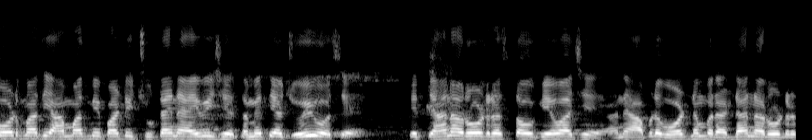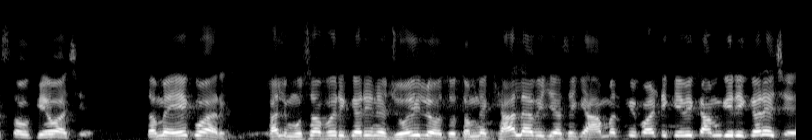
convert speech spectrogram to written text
વોર્ડમાંથી આમ આદમી પાર્ટી ચૂંટાઈને આવી છે. તમે ત્યાં જોયું હશે કે ત્યાંના રોડ રસ્તાઓ કેવા છે અને આપણે વોર્ડ નંબર અઢારના રોડ રસ્તાઓ કેવા છે. તમે એકવાર ખાલી મુસાફરી કરીને જોઈ લો તો તમને ખ્યાલ આવી જશે કે આમ આદમી પાર્ટી કેવી કામગીરી કરે છે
